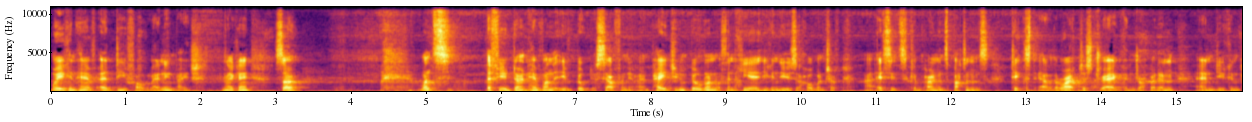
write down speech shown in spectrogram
or you can have a default landing page. Okay, so once if you don't have one that you've built yourself on your own page, you can build one within here. You can use a whole bunch of uh, assets, components, buttons, text out of the right, just drag and drop it in, and you can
